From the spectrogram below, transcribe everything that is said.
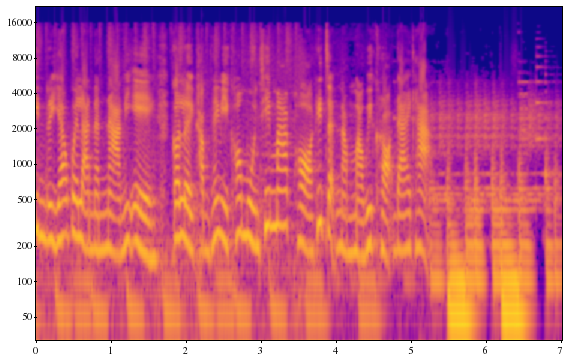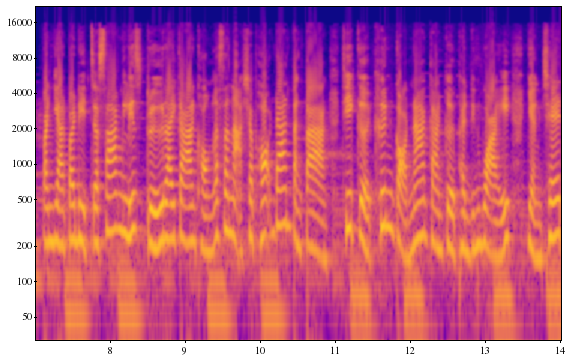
กินระยะเวลานานๆนี่เอง ก็เลยทำให้มีข้อมูลที่มากพอที่จะนำมาวิเคราะห์ได้ค่ะ ปัญญาประดิษฐ์จะสร้างลิสต์หรือรายการของลักษณะเฉพาะด้านต่างๆ ที่เกิดขึ้นก่อนหน้าการเกิดแผ่นดินไหว อย่างเช่น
